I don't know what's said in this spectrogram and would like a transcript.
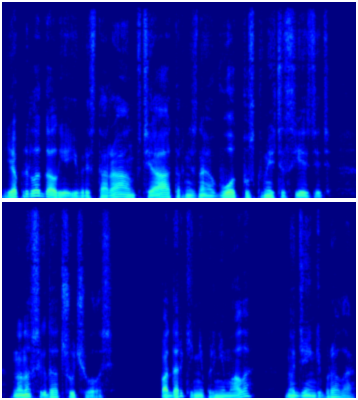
Я предлагал ей и в ресторан, в театр, не знаю, в отпуск вместе съездить, но она всегда отшучивалась. Подарки не принимала, но деньги брала.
